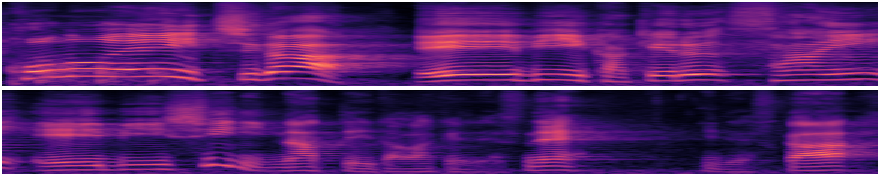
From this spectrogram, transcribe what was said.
この H が AB× サイン ABC になっていたわけですね。いいですか？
